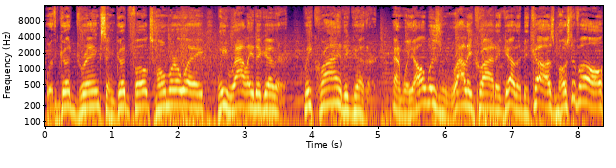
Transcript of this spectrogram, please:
With good drinks and good folks home or away, we rally together. We cry together. And we always rally cry together because, most of all,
